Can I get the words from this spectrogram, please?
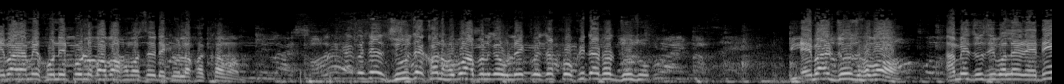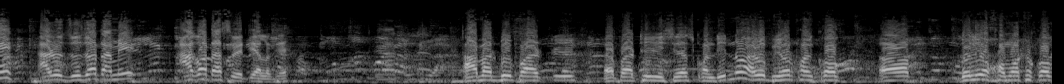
এইবাৰ আমি শোণিতপুৰ লোকসভা সমষ্টিও দেখিবলৈ সক্ষম হ'ম। গৈছে যুঁজ এখন হ'ব আপোনালোকে উল্লেখ কৰিছে প্ৰকৃতাৰ্থত যুঁজ হ'ব। এইবাৰ যুঁজ হ'ব। আমি যুঁজিবলৈ ৰেডি আৰু যুঁজত আমি আগত আছোঁ এতিয়ালৈকে। আম আদমী পাৰ্টীৰ প্ৰাৰ্থী ঋষিৰাজ কণ্ডিন্য আৰু বৃহৎ সংখ্যক দলীয় সমৰ্থকক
